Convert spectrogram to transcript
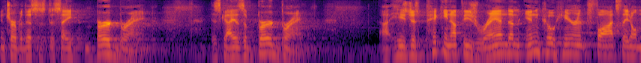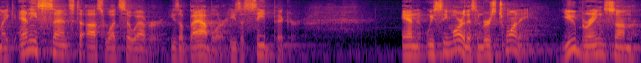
interpret this is to say bird brain. This guy is a bird brain. Uh, he's just picking up these random, incoherent thoughts. They don't make any sense to us whatsoever. He's a babbler, he's a seed picker. And we see more of this in verse 20. You bring some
